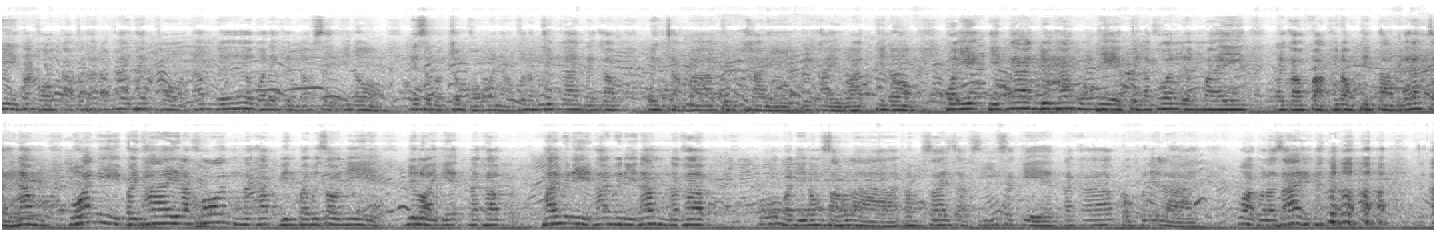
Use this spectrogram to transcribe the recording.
นี้ต้องขอกลับประทานอภัยเทพขอน้ำเด้อวันนี้ขึ้นรับใส่พี่น้องในสำหรับชมของวันหนาวคนนำทีมงานนะครับเนื่องจากว่าเป็นไข่เป็นไข่วัดพี่น้องพออีกติดงานอยู่ข้างกรุงเทพเป็นละครเรื่องใหม่นะครับฝากพี่น้องติดตามเป็นกำลังใจนำเมื่อวานนี้ไปถ่ายละครนะครับ บินไปเมื่อเช้านี้อยี่ลอยเอ็ดนะครับถ่ายมือนี้ถ่ายมือนี้นํนะครับโอ้บัดดีน้องสาวลา น้องทรายจากสีสเกตนะครับ ขอบคุณหลายหอดบลาไส้ เอ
